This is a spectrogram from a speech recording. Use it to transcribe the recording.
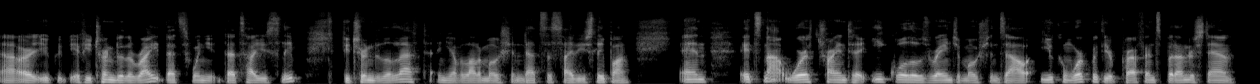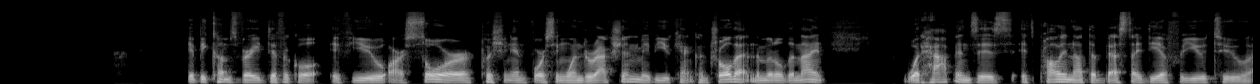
uh, or you could if you turn to the right that's when you that's how you sleep. If you turn to the left and you have a lot of motion that's the side you sleep on. And it's not worth trying to equal those range of motions out. You can work with your preference but understand it becomes very difficult if you are sore, pushing and forcing one direction. Maybe you can't control that in the middle of the night what happens is it's probably not the best idea for you to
